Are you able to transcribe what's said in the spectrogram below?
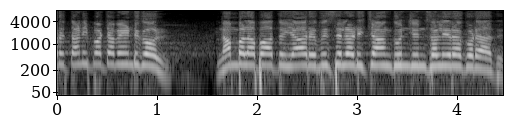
ஒரு தனிப்பட்ட வேண்டுகோள். நம்மள பார்த்து யாரு விசில் அடிச்சாங்க குஞ்சுன்னு சொல்லிடக்கூடாது.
